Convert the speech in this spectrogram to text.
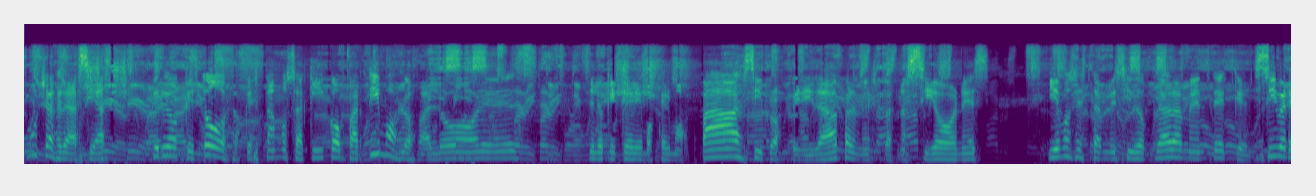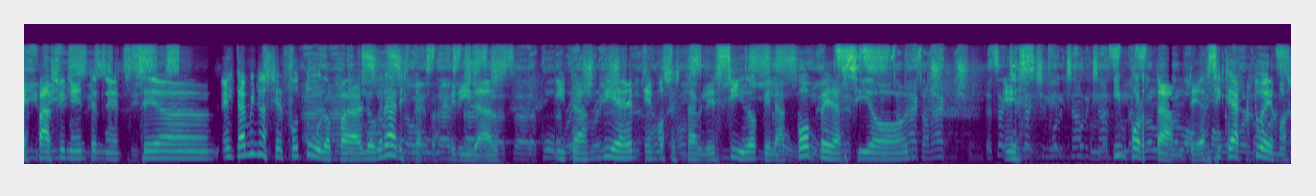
Muchas gracias. Creo que todos los que estamos aquí compartimos los valores de lo que queremos. Queremos paz y prosperidad para nuestras naciones y hemos establecido claramente que el ciberespacio y la Internet sean el camino hacia el futuro para lograr esta prosperidad. Y también hemos establecido que la cooperación es importante, así que actuemos.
